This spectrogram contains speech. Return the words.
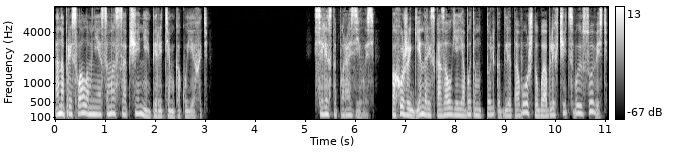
Она прислала мне СМС-сообщение перед тем, как уехать. Селеста поразилась. Похоже, Генри сказал ей об этом только для того, чтобы облегчить свою совесть,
